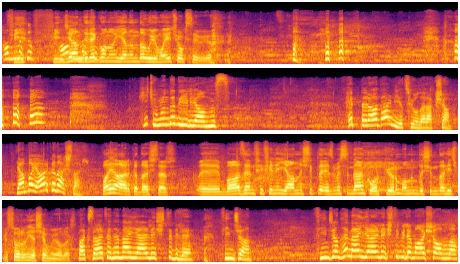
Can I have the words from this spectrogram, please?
Fi- Allah'ım. fincan Allah'ım. direkt onun yanında uyumayı çok seviyor. Hiç umurunda değil yalnız. Hep beraber mi yatıyorlar akşam? Yani bayağı arkadaşlar. Bayağı arkadaşlar. Ee, bazen Fifi'nin yanlışlıkla ezmesinden korkuyorum. Onun dışında hiçbir sorun yaşamıyorlar. Bak zaten hemen yerleşti bile fincan. Fincan hemen yerleşti bile maşallah.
